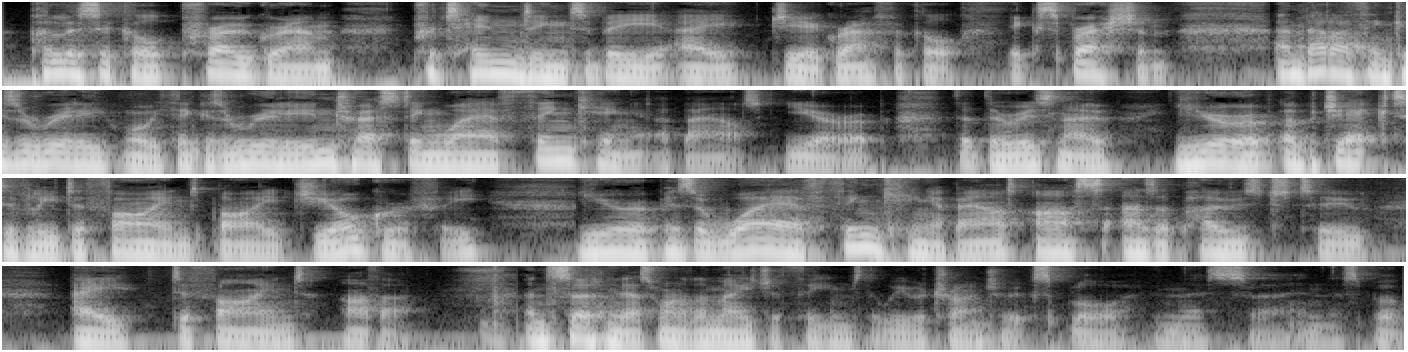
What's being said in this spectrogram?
political program pretending to be a geographical expression. And that I think is a really, what we think is a really interesting way of thinking about Europe, that there is no Europe objectively defined by geography. Europe is a way of thinking about us as opposed to a defined other. And certainly that's one of the major themes that we were trying to explore in this, uh, in this book.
